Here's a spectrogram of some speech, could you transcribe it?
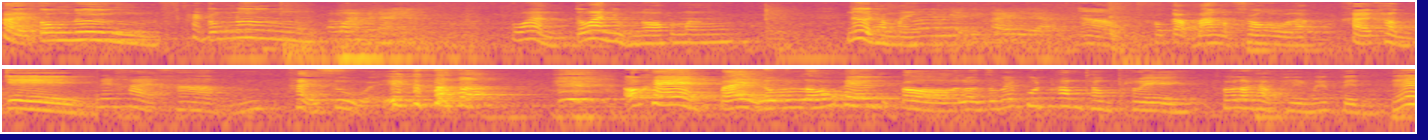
ขายต้มหนึ่งขายต้มหนึ่งถวายไปไหนอะตะวันตะวันอยู่ข้างนอกมั้งเนื้อทำไม ไม่เห็นมีใครเลยอะอ้าวเขากลับบ้านกับช่องเราแล้วขายขำเก่งไม่ได้ขายขำขายสวย โอเค ไปเราร้องเพลงต่อ เราจะไม่พูดพร่ำทำเพลง เพราะเราทำเพลงไม่เป็นเฮ้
